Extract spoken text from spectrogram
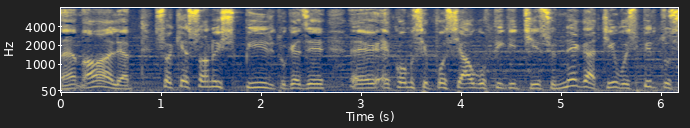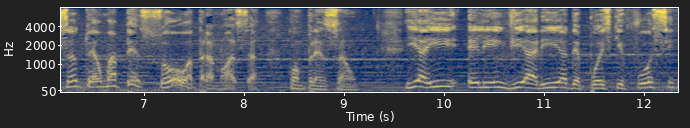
né? olha, isso aqui é só no Espírito, quer dizer, é, é como se fosse algo fictício, negativo. O Espírito Santo é uma pessoa para nossa compreensão. E aí ele enviaria depois que fosse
